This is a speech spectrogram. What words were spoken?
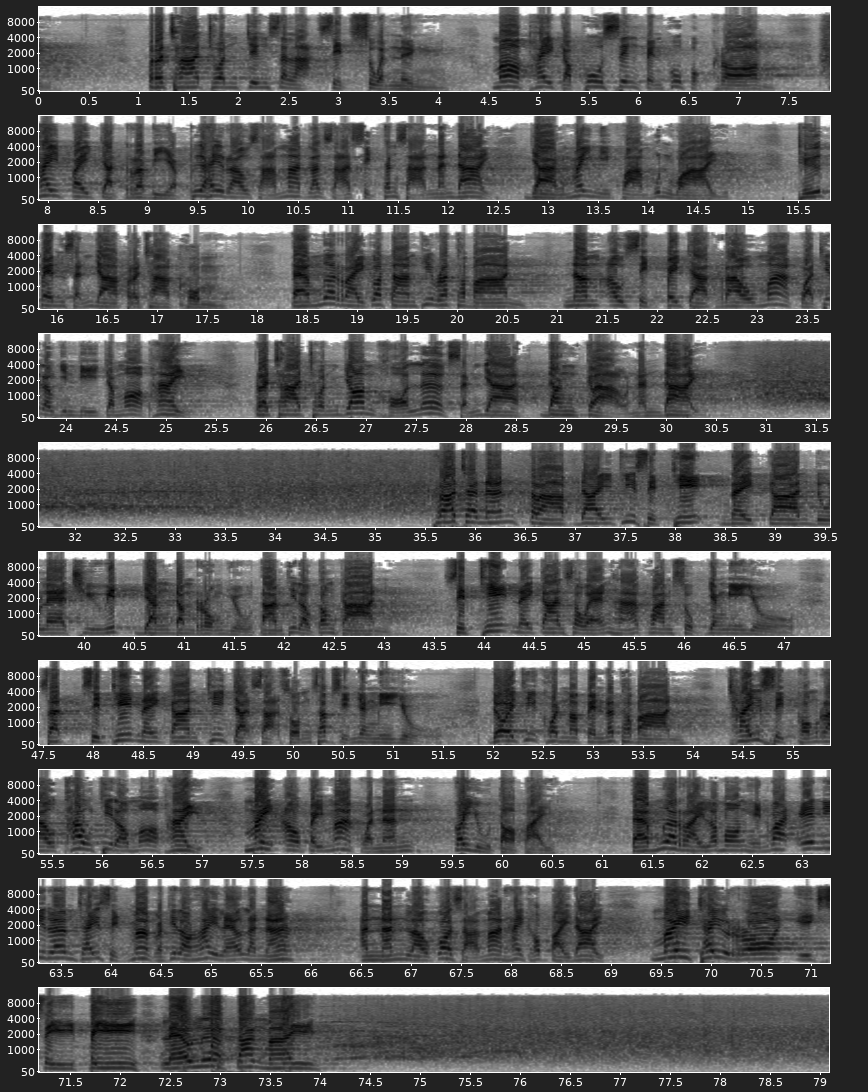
ประชาชนจึงสละสิทธิ์ส่วนหนึ่ง มอบให้กับผู้ซึ่งเป็นผู้ปกครองให้ไปจัดระเบียบเพื่อให้เราสามารถรักษาสิทธิ์ทั้งสามนั้นได้ อย่างไม่มีความวุ่นวาย ถือเป็นสัญญาประชาคม แต่เมื่อไรก็ตามที่รัฐบาลนำเอาสิทธิ์ไปจากเรามากกว่าที่เรายินดีจะมอบให้ ประชาชนย่อมขอเลิกสัญญาดังกล่าวนั้นได้ เพราะฉะนั้นตราบใดที่สิทธิในการดูแลชีวิตยังดำรงอยู่ตามที่เราต้องการ สิทธิในการแสวงหาความสุขยังมีอยู่สัสิทธิในการที่จะสะสมทรัพย์สินยังมีอยู่ โดยที่คนมาเป็นรัฐบาล ใช้สิทธิ์ของเราเท่าที่เรามอบให้ ไม่เอาไปมากกว่านั้นก็อยู่ต่อไป แต่เมื่อไหร่เรามองเห็นว่า เอ๊ะนี่เริ่มใช้สิทธิ์มากกว่าที่เราให้แล้วล่ะนะ อันนั้นเราก็สามารถให้เขาไปได้ ไม่ใช่รออีกสี่ปี แล้วเลือกตั้งใหม่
